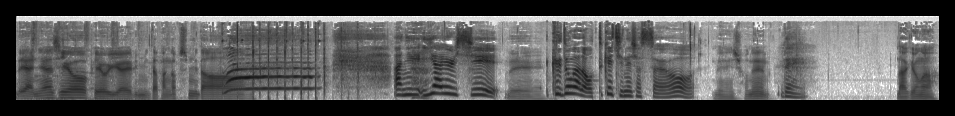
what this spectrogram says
네, 안녕하세요. 배우 이하율입니다. 반갑습니다. 와! 아니 이하율 씨, 네. 그동안 어떻게 지내셨어요? 네, 저는 네. 나경아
